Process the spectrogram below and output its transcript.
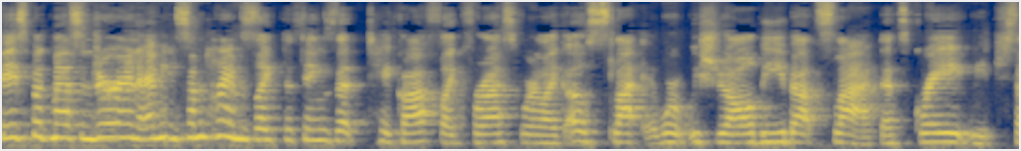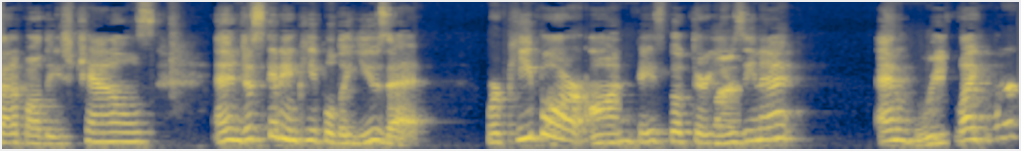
Facebook Messenger. And I mean, sometimes like the things that take off, like for us, we're like, oh, Slack, we're, we should all be about Slack. That's great. We set up all these channels and just getting people to use it. Where people are on Facebook, they're using it. And We like we're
